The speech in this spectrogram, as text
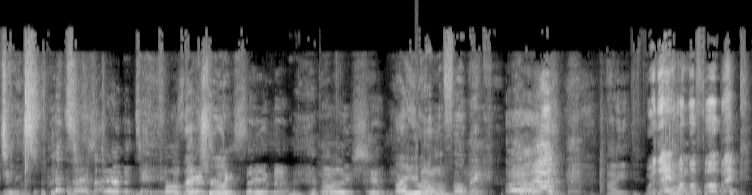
James Spencer's trying to default Is that dance true? he's saying that. Holy shit. Are you Um, homophobic? I Were they homophobic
